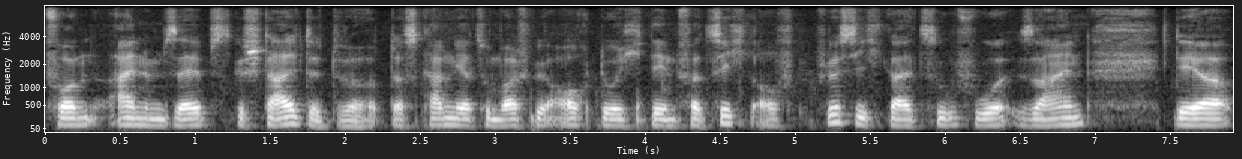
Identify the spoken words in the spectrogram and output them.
von einem selbst gestaltet wird. Das kann ja zum Beispiel auch durch den Verzicht auf Flüssigkeitszufuhr sein, der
